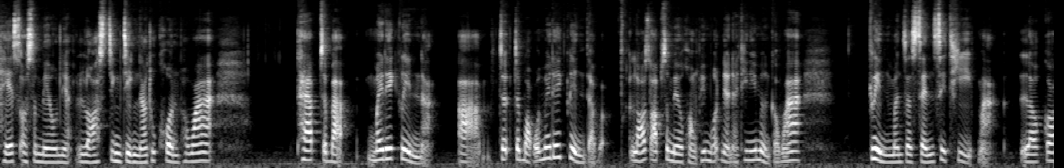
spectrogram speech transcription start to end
taste or smell เนี่ย loss จริง ๆ นะทุกคนเพราะว่าแทบจะแบบไม่ได้กลิ่นอะ จะจะบอกว่าไม่ได้กลิ่นแต่แบบ loss of smell ของพี่มดเนี่ยนะที่นี่เหมือนกับว่ากลิ่นมันจะ sensitive อะแล้วก็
